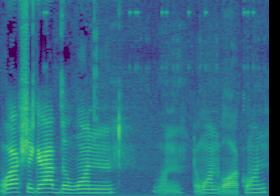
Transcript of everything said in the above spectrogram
We'll actually grab the one, one, the one block one.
